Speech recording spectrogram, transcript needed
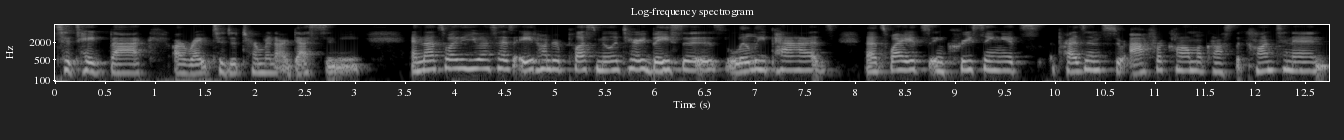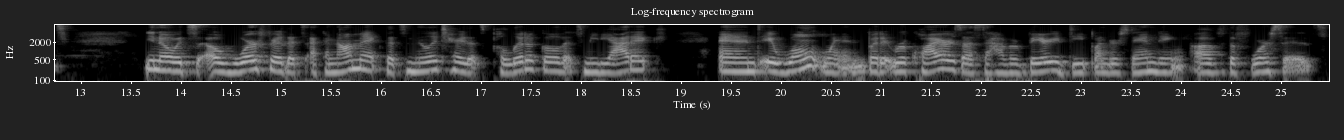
to take back our right to determine our destiny and that's why the US has 800 plus military bases, lily pads. That's why it's increasing its presence through AFRICOM across the continent. You know, it's a warfare that's economic, that's military, that's political, that's mediatic. And it won't win, but it requires us to have a very deep understanding of the forces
